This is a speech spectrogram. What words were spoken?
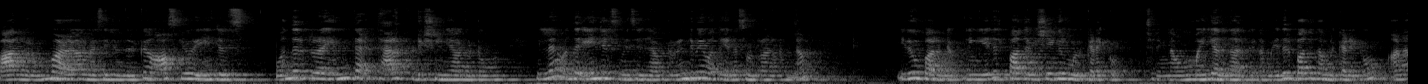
பாருங்க ரொம்ப அழகான மெசேஜ் வந்திருக்கு. ஆஸ்க் யுவர் ஏஞ்சல்ஸ் வந்திருக்கிற இந்த டேரக்ட் ப்ரிடிக்ஷன் ஆகட்டும் இல்லை வந்து ஏஞ்சல்ஸ் மெசேஜ் ஆகட்டும் ரெண்டுமே வந்து என்ன சொல்றாங்க அப்படின்னா இதுவும் பாருங்க நீங்க எதிர்பார்த்த விஷயங்கள் உங்களுக்கு கிடைக்கும். சரிங்களா? உண்மையிலே அதுதான் இருக்கு. நம்ம எதிர்பார்த்து நம்மளுக்கு கிடைக்கும். ஆனா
